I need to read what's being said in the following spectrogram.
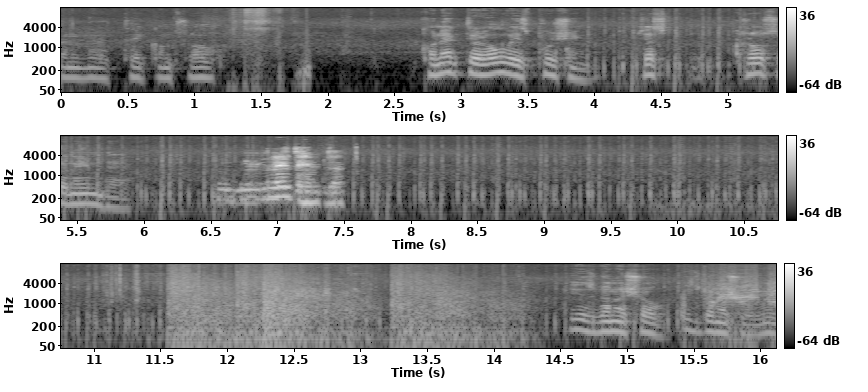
and uh, take control. Connector always pushing. Just cross and aim there. Need him then. He's gonna show. He's gonna show. Wait.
